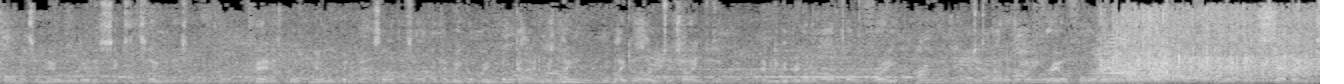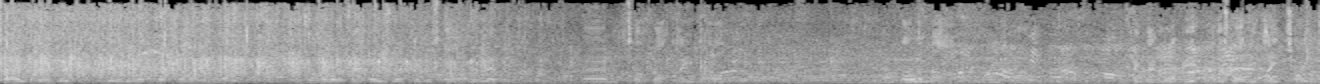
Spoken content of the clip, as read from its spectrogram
corner to Millwall there's 62 minutes on the clock. In fairness, boys, Millwall been about side this half, haven't they? We've not really got going and we've made, we've made loads of changes, haven't we? How many did we bring on at half time? Three? And we've just done another three or four now. I think it's seven in total and we've really not got going. But I'm trying to work out who's left in the start starting 11. Um, Tucker, Ehmer, and Oliver. I think that might be it now. There's might be eight changes.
